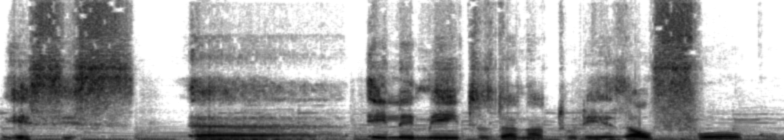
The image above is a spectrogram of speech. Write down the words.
esses uh, elementos da natureza ao fogo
